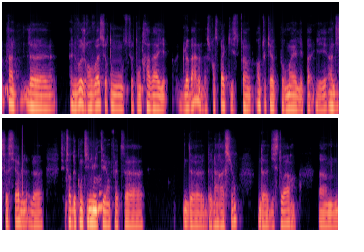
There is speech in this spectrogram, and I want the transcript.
enfin, le, à nouveau, je renvoie sur ton, sur ton travail global. Je pense pas qu'il, en tout cas pour moi, il est, pas, il est indissociable. c'est une sorte de continuité mhm. en fait euh, de, de, narration, d'histoire. Euh,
